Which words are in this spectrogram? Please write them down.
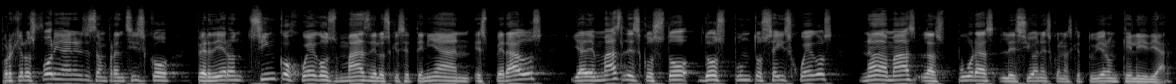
Porque los 49ers de San Francisco perdieron 5 juegos más de los que se tenían esperados y además les costó 2.6 juegos nada más las puras lesiones con las que tuvieron que lidiar.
